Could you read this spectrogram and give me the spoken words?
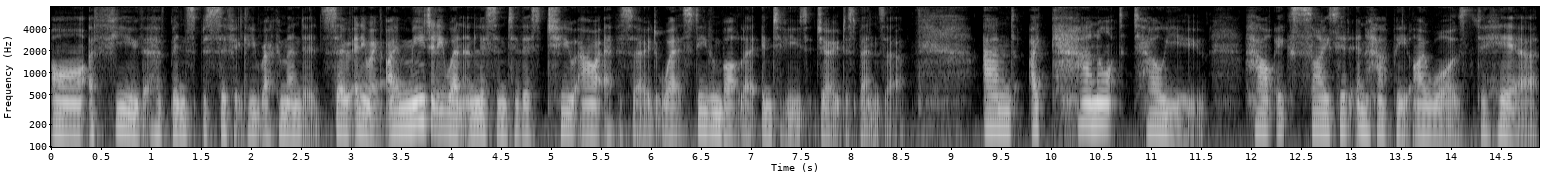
are a few that have been specifically recommended. So, anyway, I immediately went and listened to this two hour episode where Steven Bartlett interviews Joe Dispenza. And I cannot tell you how excited and happy I was to hear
